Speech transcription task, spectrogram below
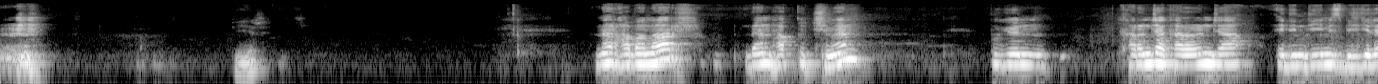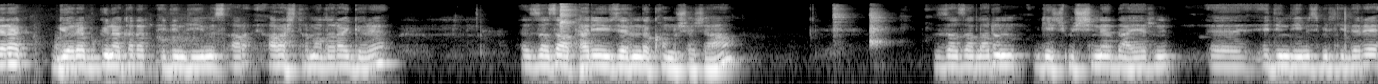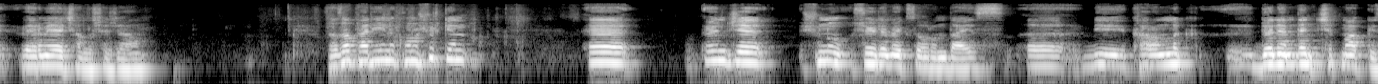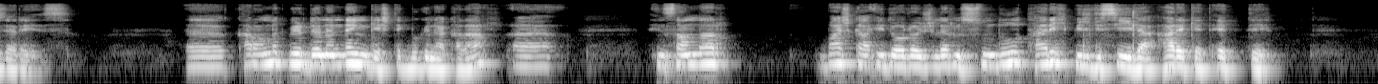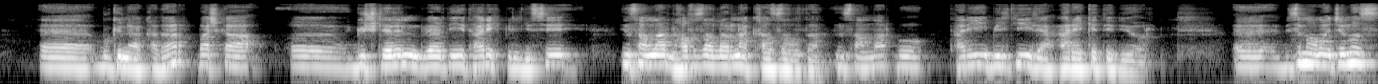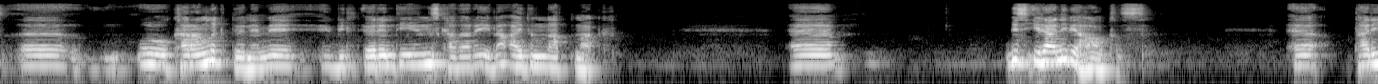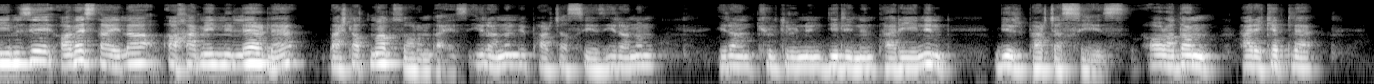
Bir. Merhabalar, ben Hakkı Çimen. Bugün karınca kararınca edindiğimiz bilgilere göre, bugüne kadar edindiğimiz ara- araştırmalara göre e, Zaza tarihi üzerinde konuşacağım. Zazaların geçmişine dair e, edindiğimiz bilgileri vermeye çalışacağım. Zaza tarihini konuşurken e, önce şunu söylemek zorundayız. Ee, bir karanlık e, dönemden çıkmak üzereyiz. Ee, karanlık bir dönemden geçtik bugüne kadar. Ee, insanlar başka ideolojilerin sunduğu tarih bilgisiyle hareket etti ee, bugüne kadar. Başka e, güçlerin verdiği tarih bilgisi insanların hafızalarına kazıldı. İnsanlar bu tarihi bilgiyle hareket ediyor. Ee, bizim amacımız e, o karanlık dönemi öğrendiğimiz kadarıyla aydınlatmak. Biz İrani bir halkız. Tarihimizi Avesta ile Ahamenilerle başlatmak zorundayız. İran'ın bir parçasıyız. İran'ın İran kültürünün, dilinin, tarihinin bir parçasıyız. Oradan hareketle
